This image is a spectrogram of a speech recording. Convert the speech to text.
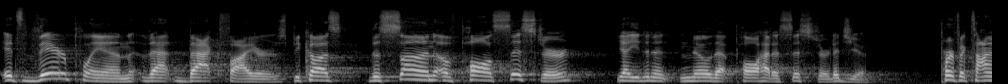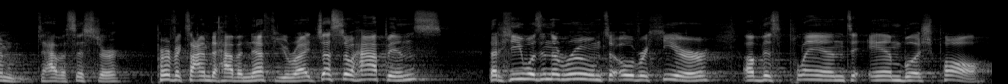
it's their plan that backfires because the son of Paul's sister yeah, you didn't know that Paul had a sister, did you? Perfect time to have a sister. Perfect time to have a nephew, right? Just so happens that he was in the room to overhear of this plan to ambush Paul.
